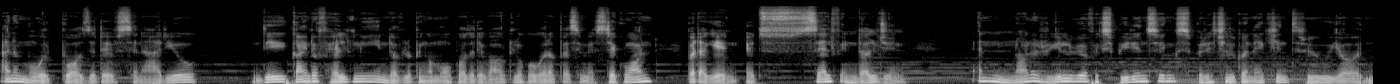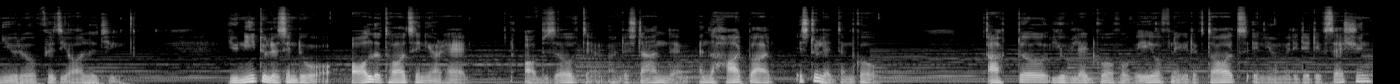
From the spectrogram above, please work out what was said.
and a more positive scenario. They kind of help me in developing a more positive outlook over a pessimistic one, but again, it's self indulgent and not a real way of experiencing spiritual connection through your neurophysiology. You need to listen to all the thoughts in your head, observe them, understand them, and the hard part is to let them go. After you've let go of a wave of negative thoughts in your meditative session,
